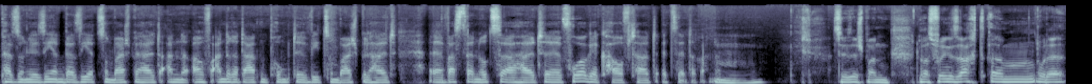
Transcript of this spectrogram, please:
personalisieren, basiert zum Beispiel halt an, auf andere Datenpunkte, wie zum Beispiel halt, was der Nutzer halt vorgekauft hat, etc. Ne? Mhm. Sehr, sehr spannend. Du hast vorhin gesagt, ähm, oder,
